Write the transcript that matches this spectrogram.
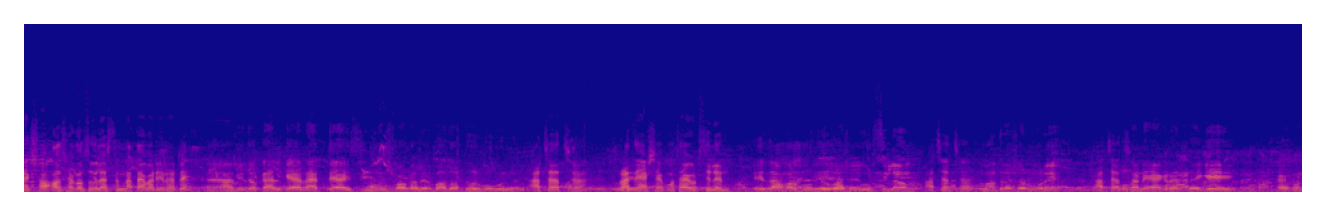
অনেক সকাল সকাল চলে আসছেন না তেবাড়ির হাটে? আমি তো কালকে রাতে আইছি সকালের বাজার ধরবো বলে। আচ্ছা আচ্ছা। রাতে এসে কোথায় উঠছিলেন? এই যে আমার বন্ধুর বাসায় উঠছিলাম আচ্ছা আচ্ছা। মাদ্রাসার মোড়ে। আচ্ছা আচ্ছা। ওখানে এক রাত থেকে এখন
